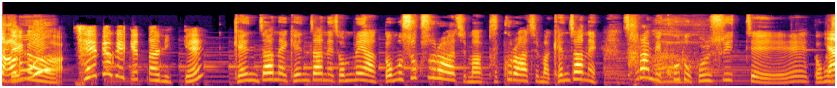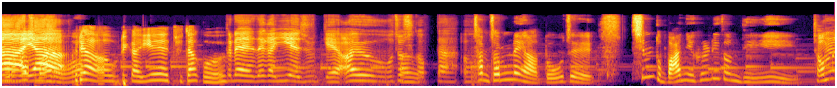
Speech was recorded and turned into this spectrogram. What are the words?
알아? 내가 새벽에 깼다니까 괜찮아, 괜찮아, 점내야. 너무 쑥스러워하지 마, 부끄러워하지 마. 괜찮아. 사람이. 코도 골수 있지. 너무 야, 그러지 야. 말어. 그래 우리가 이해해 주자고 그래, 내가 이해해 줄게. 아유, 어쩔 수가 없다. 어. 참 점내야, 너 어제 침도 많이 흘리던디. 점례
